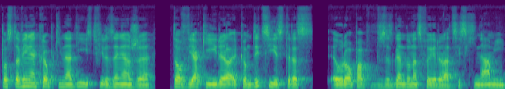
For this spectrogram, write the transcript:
postawienia kropki na D i stwierdzenia, że to w jakiej kondycji jest teraz Europa ze względu na swoje relacje z Chinami,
